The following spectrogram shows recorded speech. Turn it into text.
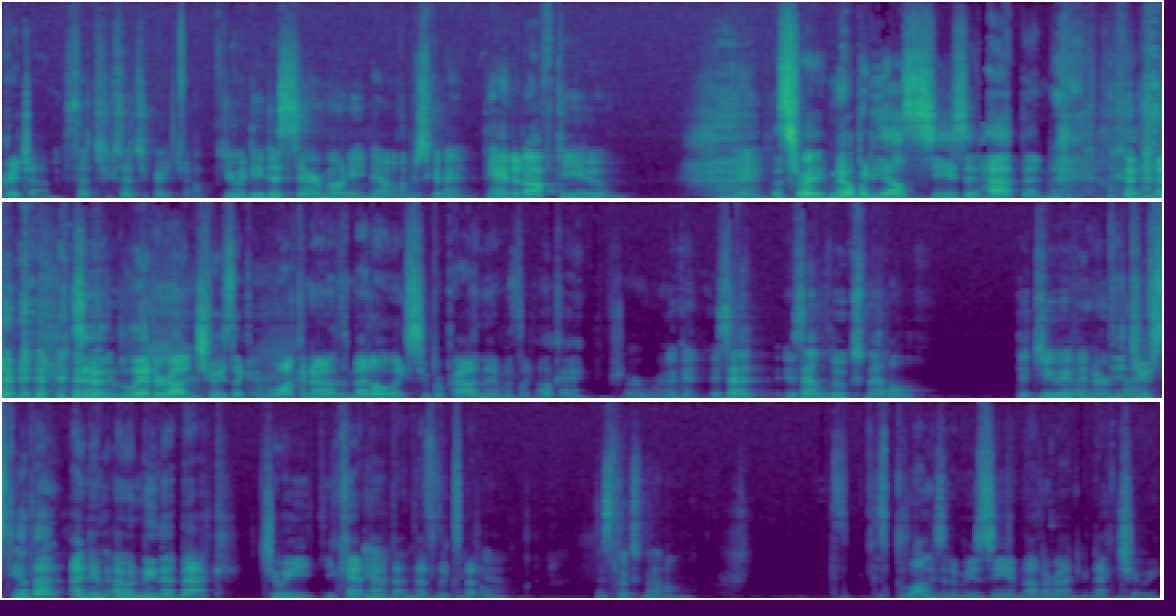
Great job. Such such a great job. Do you need a ceremony? No, I'm just gonna hand it off to you. Okay. That's right. Nobody else sees it happen. so later on, Chewie's like walking around with the medal, like super proud, and everyone's like, "Okay, sure." uh, Okay. Is that is that Luke's medal? Did you even uh, earn did that? you steal that? I didn't. I wouldn't need that back. Chewie, you can't have that. That's Luke's medal. yeah. That's Luke's medal. This belongs in a museum, not around your neck, Chewie.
